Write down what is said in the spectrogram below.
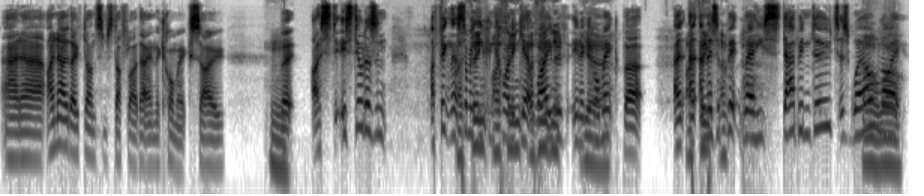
And uh, I know they've done some stuff like that in the comics, so but I st- it still doesn't. I think that's Hmm. I something think- you can kind of get I away think with in a yeah. comic, but and, and, and there's a think- bit where he's stabbing dudes as well. Oh, wow. like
